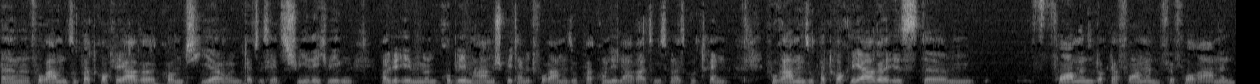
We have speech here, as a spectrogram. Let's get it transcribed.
Äh, Foramen supratrochleare kommt hier und das ist jetzt schwierig wegen weil wir eben ein Problem haben später mit Foramen supracondylare, also müssen wir das gut trennen. Foramen supratrochleare ist ähm, Formen, Dr. Formen für Foramen,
